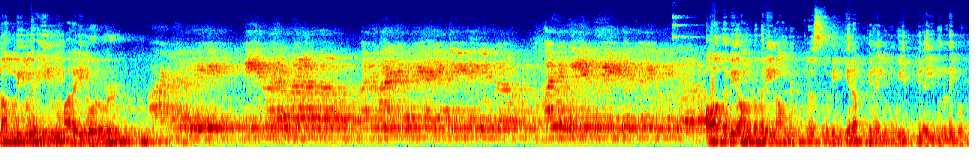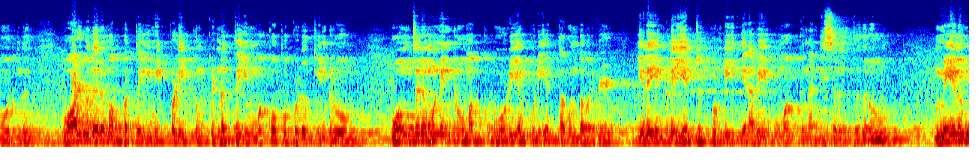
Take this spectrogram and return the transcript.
நம்பிக்கையின் மறைபொருள். ஆகவே ஆண்டவரை நாங்கள் கிறிஸ்துவின் இறப்பினையும் உயிர்ப்பினையும் நினைவு கூர்ந்து வாழ்வு தரும் அப்பத்தையும் மீட்பளிக்கும் கிண்ணத்தையும் உமக்கு ஒப்புக் கொடுக்கின்றோம் ஓம் திருமுன் என்று உமக்கு ஊழியம் புரிய தகுந்தவர்கள் இறையங்களை ஏற்றுக்கொண்டு எனவே உமக்கு நன்றி செலுத்துகிறோம். மேலும்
